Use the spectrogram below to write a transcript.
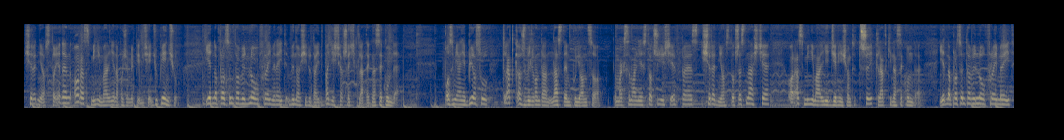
średnio 101 oraz minimalnie na poziomie 55. 1% low frame rate wynosi tutaj 26 klatek na sekundę. Po zmianie BIOSu klatkarz wygląda następująco. Maksymalnie 130 fps, średnio 116 oraz minimalnie 93 klatki na sekundę. 1% low frame rate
